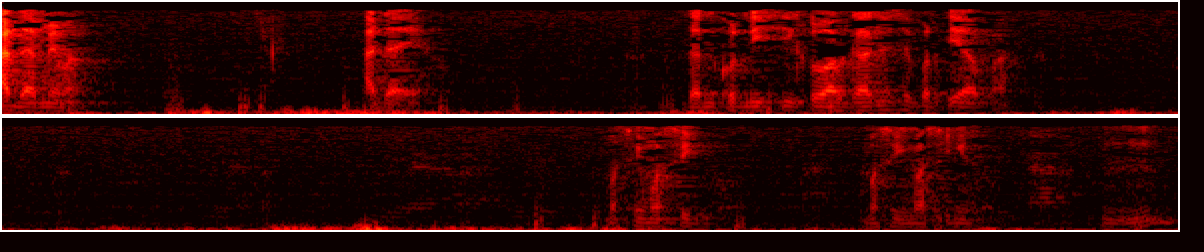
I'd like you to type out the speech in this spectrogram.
Ada memang. Ada ya. Dan kondisi keluarganya seperti apa? Masing-masing. Masing-masing itu. Hmm.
